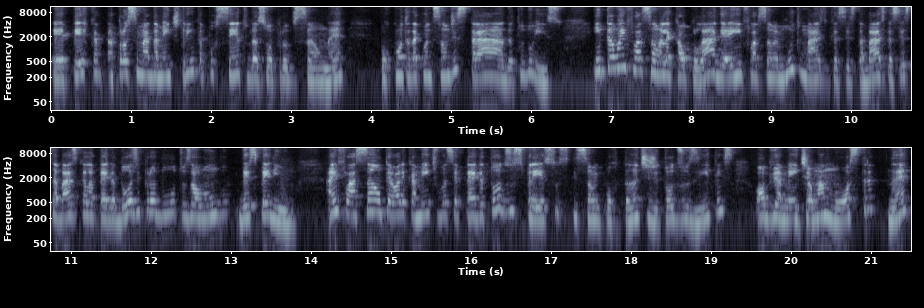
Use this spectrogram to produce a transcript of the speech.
é, perca aproximadamente 30% da sua produção, né? Por conta da condição de estrada, tudo isso. Então, a inflação ela é calculada, e aí a inflação é muito mais do que a cesta básica. A cesta básica ela pega 12 produtos ao longo desse período. A inflação, teoricamente, você pega todos os preços que são importantes de todos os itens, obviamente é uma amostra, né?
